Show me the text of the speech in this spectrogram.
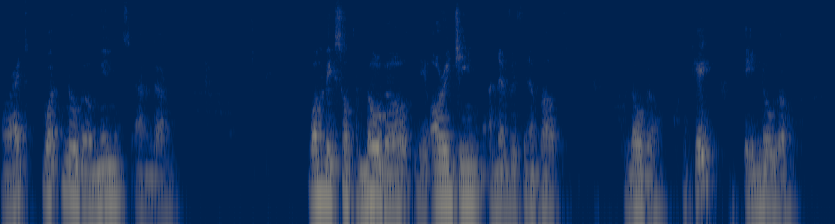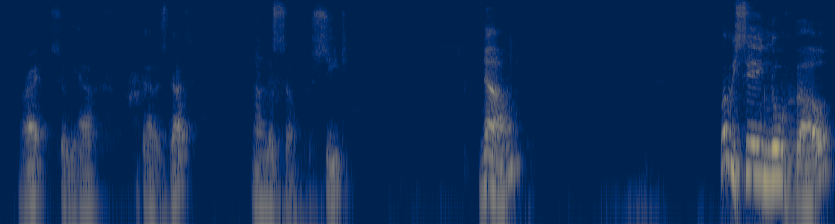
all right what novel means and um, what makes up the novel the origin and everything about the novel okay? A novel all right? So we have that as that. Now let's uh, proceed. Now when we say novel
